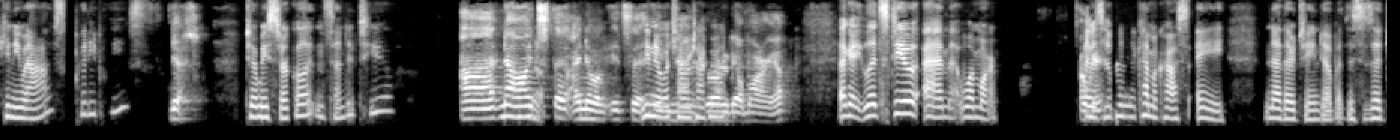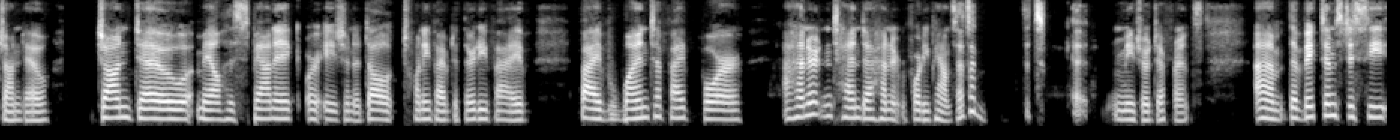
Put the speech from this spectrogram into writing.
can you ask, pretty please? Yes. Do you want me to circle it and send it to you? Uh, no, it's the I know it's the You know what 89 talking about? Del Mar. Yep. Okay, let's do um one more. I was hoping to come across a another Jane Doe, but this is a John Doe. John Doe, male Hispanic or Asian adult, 25 to 35, 5'1 to 5'4, 110 to 140 pounds. That's a that's a major difference. Um, the victim's dece-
